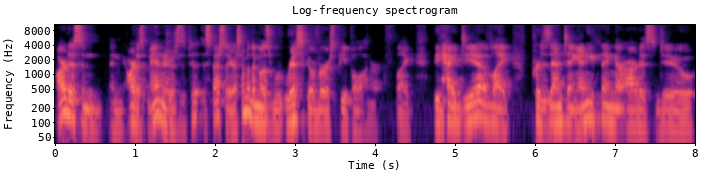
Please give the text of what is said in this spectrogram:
artists and, and artist managers, especially, are some of the most risk averse people on earth. Like the idea of like presenting anything their artists do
